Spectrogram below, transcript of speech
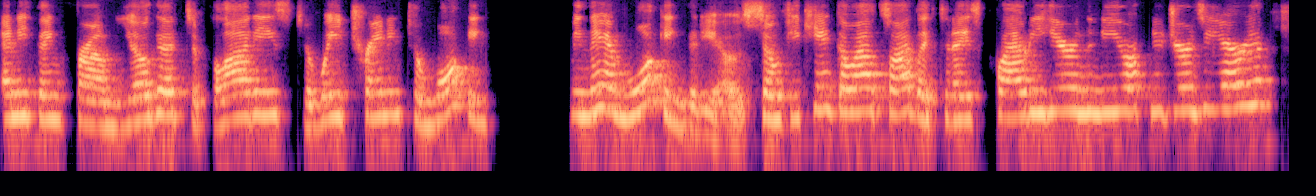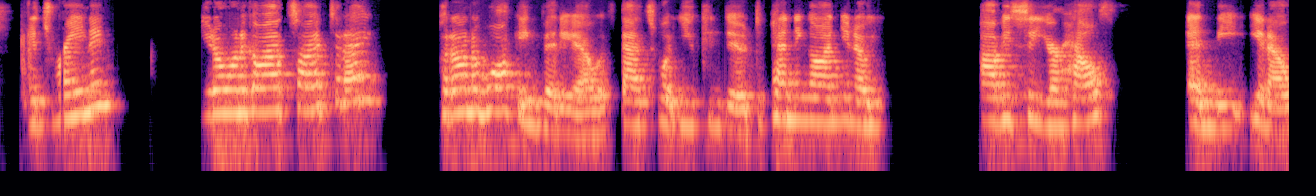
anything from yoga to Pilates to weight training to walking. I mean, they have walking videos. So if you can't go outside, like today's cloudy here in the New York, New Jersey area, it's raining, you don't want to go outside today, put on a walking video if that's what you can do, depending on, you know, obviously your health and the, you know,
